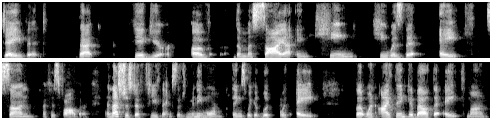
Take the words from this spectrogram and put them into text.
David, that figure of the Messiah and King, he was the eighth son of his father. And that's just a few things. There's many more things we could look with eight. But when I think about the eighth month,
